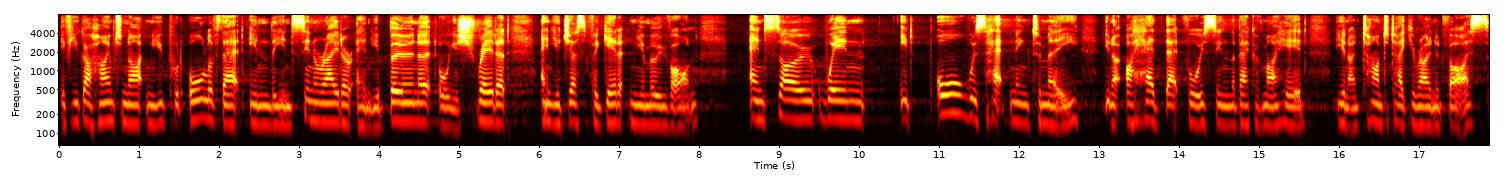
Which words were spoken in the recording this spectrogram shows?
if you go home tonight and you put all of that in the incinerator and you burn it or you shred it and you just forget it and you move on. And so when it all was happening to me, you know, I had that voice in the back of my head, you know, time to take your own advice.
